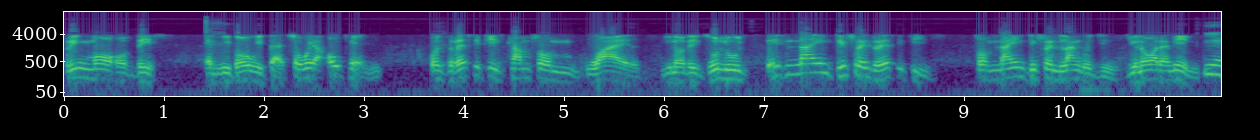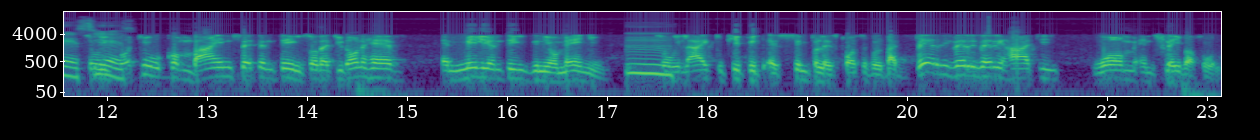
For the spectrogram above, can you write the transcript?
bring more of this, and we go with that. So we are open because the recipes come from wild. You know, the Zulu. There's nine different recipes from nine different languages. You know what I mean? Yes, So yes. we've got to combine certain things so that you don't have a million things in your menu. Mm. So we like to keep it as simple as possible, but very, very, very hearty, warm, and flavorful.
